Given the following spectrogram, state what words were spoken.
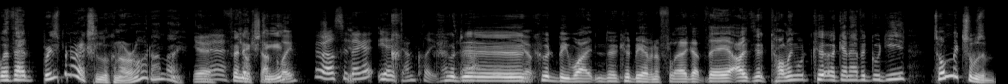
Well, that Brisbane are actually looking all right, aren't they? Yeah. For Josh next year. Dunkley. Who else did they get? Yeah, Dunkley. That's Could right. uh, Yep. could be waiting. uh, Could be having a flag up there. I think Collingwood are going to have a good year. Tom Mitchell Mitchell's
